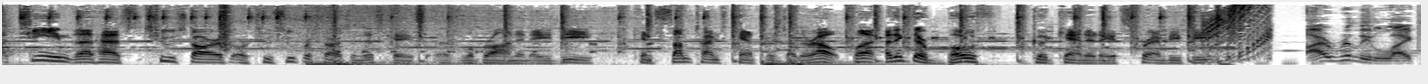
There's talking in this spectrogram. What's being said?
A team that has two stars or two superstars in this case, as LeBron and AD, can sometimes cancel each other out. But I think they're both good candidates for MVP. I really like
